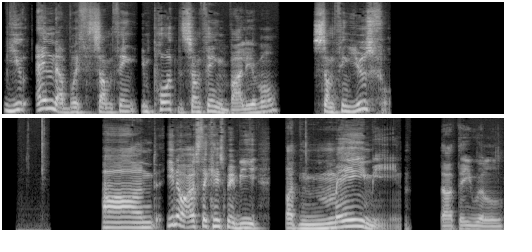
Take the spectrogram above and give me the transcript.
you end up with something important, something valuable, something useful. And, you know, as the case may be, that may mean that they will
